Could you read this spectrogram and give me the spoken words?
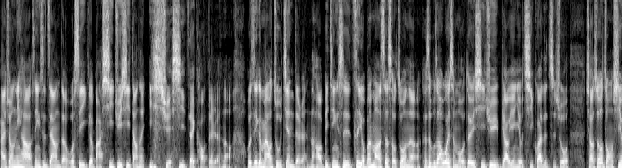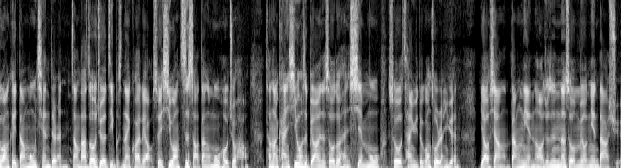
海熊你好，事情是这样的，我是一个把戏剧系当成医学系在考的人哦，我是一个蛮有主见的人，然后毕竟是自由奔放的射手座呢，可是不知道为什么我对于戏剧表演有奇怪的执着。小时候总希望可以当幕前的人，长大之后觉得自己不是那块料，所以希望至少当个幕后就好。常常看戏或是表演的时候，都很羡慕所有参与的工作人员。遥想当年哦，就是那时候没有念大学，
